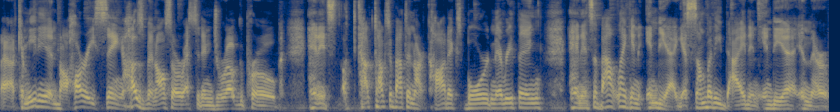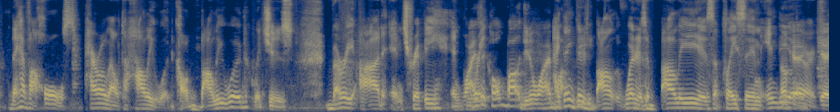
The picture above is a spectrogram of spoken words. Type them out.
Uh, comedian Bharti Singh, husband, also arrested in drug probe, and it's uh, talks about the narcotics board and everything. And it's about like in India. I guess somebody died in India in their. They have a whole parallel to Hollywood called Bollywood, which is very odd and trippy and Why great. is it called Bali? Do you know why? I think there's Bali. What is it? Bali is a place in India. Okay. Or, Yeah, yeah,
